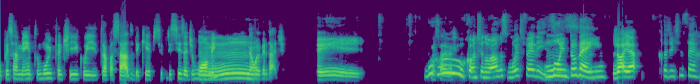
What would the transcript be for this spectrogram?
o pensamento muito antigo e ultrapassado de que se precisa de um homem Hum, não é verdade. é. Uhul, continuamos muito felizes. Muito bem. Joia, A gente encerra.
